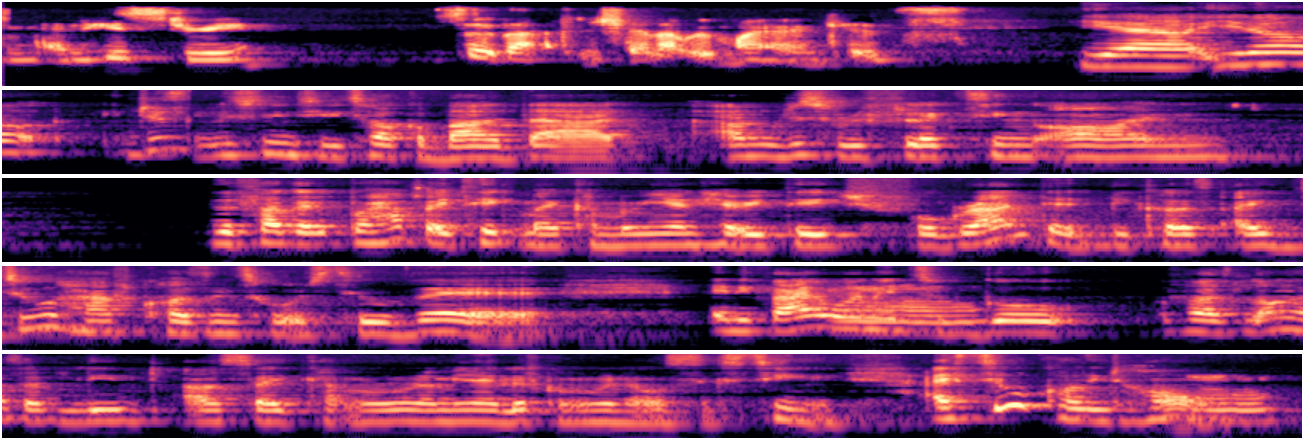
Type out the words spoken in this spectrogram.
and history so that I can share that with my own kids. Yeah, you know, just listening to you talk about that, I'm just reflecting on the fact that perhaps I take my Cameroonian heritage for granted because I do have cousins who are still there. And if I wanted to go for as long as I've lived outside Cameroon, I mean, I left Cameroon when I was 16, I still call it home. Mm.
